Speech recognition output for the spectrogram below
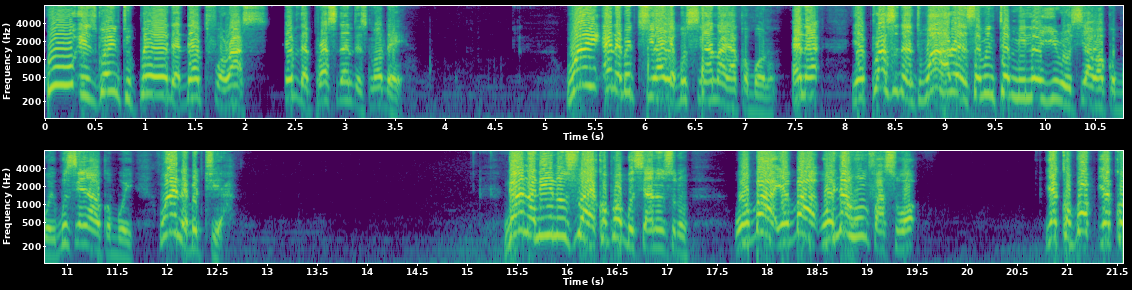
who is going to pay the debt for us if the president is not there? Wɔn ɛna ɛbɛtua yɛ busia no a yɛakɔbɔ no. Ɛnɛ yɛ president one hundred and seventy million euros a wakɔbɔ yi busia yi a wakɔbɔ yi wɔn ɛna ɛbɛtua ghana ni no nso a yɛkɔpɔ busia no nso no. Wɔba yɛba wɔnya ho mfasoɔ yɛkɔpɔ yɛkɔ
